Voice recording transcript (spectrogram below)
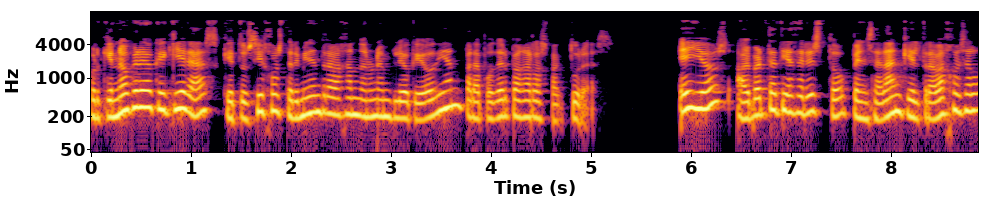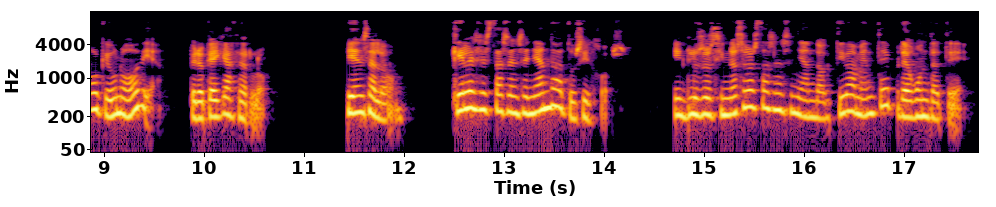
porque no creo que quieras que tus hijos terminen trabajando en un empleo que odian para poder pagar las facturas. Ellos, al verte a ti hacer esto, pensarán que el trabajo es algo que uno odia, pero que hay que hacerlo. Piénsalo. ¿Qué les estás enseñando a tus hijos? Incluso si no se lo estás enseñando activamente, pregúntate,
